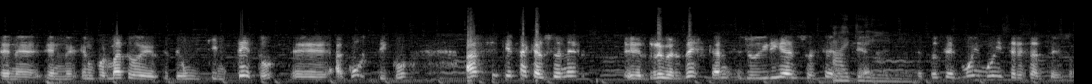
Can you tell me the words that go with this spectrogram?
en, eh, un formato de, un quinteto eh, acústico, hace que estas canciones eh, reverdezcan, yo diría, en su esencia. Entonces es muy, muy interesante eso.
